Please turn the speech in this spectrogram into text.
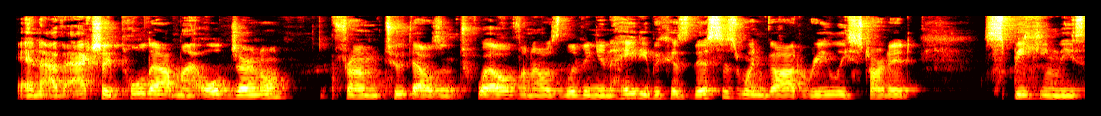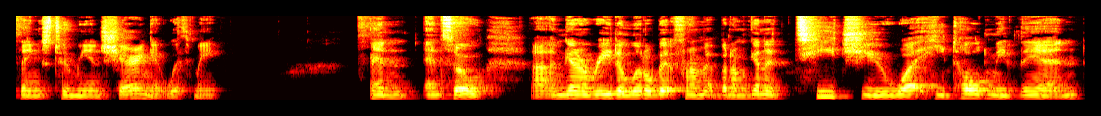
And i've actually pulled out my old journal from 2012 when i was living in haiti because this is when god really started speaking these things to me and sharing it with me and and so uh, I'm going to read a little bit from it, but I'm going to teach you what he told me then,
